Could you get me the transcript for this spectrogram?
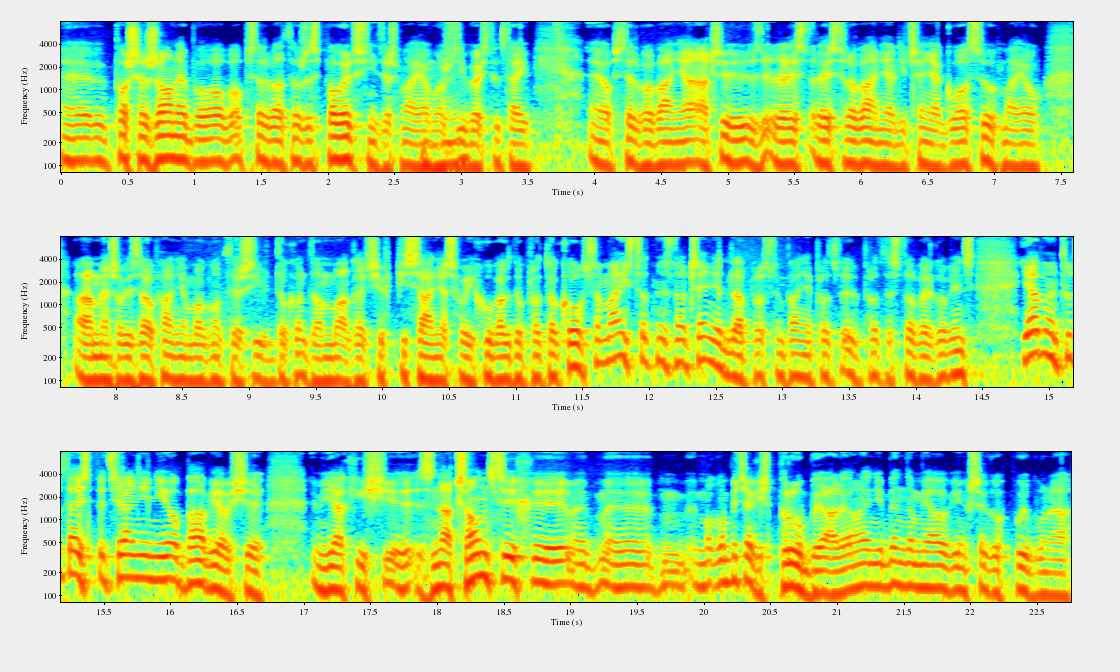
e, poszerzone, bo obserwatorzy społeczni też mają mhm. możliwość tutaj e, obserwowania, a czy rejestrowania, liczenia głosów, mają, a mężowie zaufania mogą też domagać się wpisania swoich uwag do protokołu, co ma istotne znaczenie dla postępowania protestowego, więc ja bym tutaj specjalnie nie obawiał się jakichś e, znaczących, mogą być jakieś próby, ale one nie będą miały większego wpływu na,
